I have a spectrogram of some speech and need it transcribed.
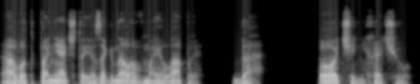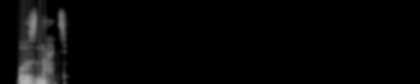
А вот понять, что я загнала в мои лапы, да. Очень хочу узнать.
